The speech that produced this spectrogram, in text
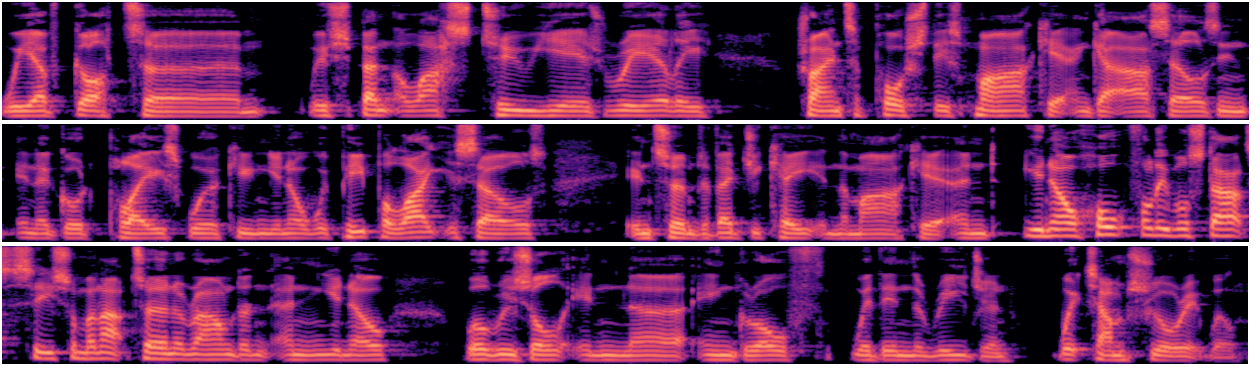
We have got, um, we've spent the last two years really trying to push this market and get ourselves in, in a good place, working, you know, with people like yourselves in terms of educating the market. And, you know, hopefully we'll start to see some of that turnaround and, and you know, will result in uh, in growth within the region, which I'm sure it will.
